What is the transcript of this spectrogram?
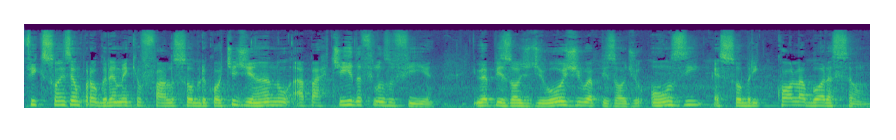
Ficções é um programa em que eu falo sobre o cotidiano a partir da filosofia. E o episódio de hoje, o episódio 11, é sobre colaboração.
